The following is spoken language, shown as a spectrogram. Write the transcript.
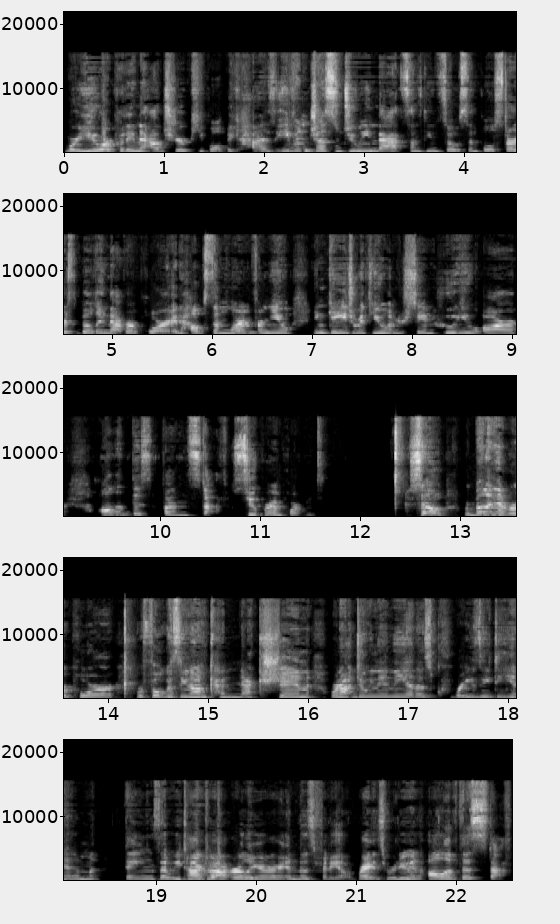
where you are putting it out to your people because even just doing that, something so simple starts building that rapport. It helps them learn from you, engage with you, understand who you are, all of this fun stuff. Super important. So we're building that rapport. We're focusing on connection. We're not doing any of this crazy DM things that we talked about earlier in this video, right? So we're doing all of this stuff.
